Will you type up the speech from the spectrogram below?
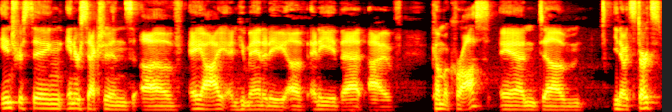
interesting intersections of AI and humanity of any that I've come across. And, um, you know, it starts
